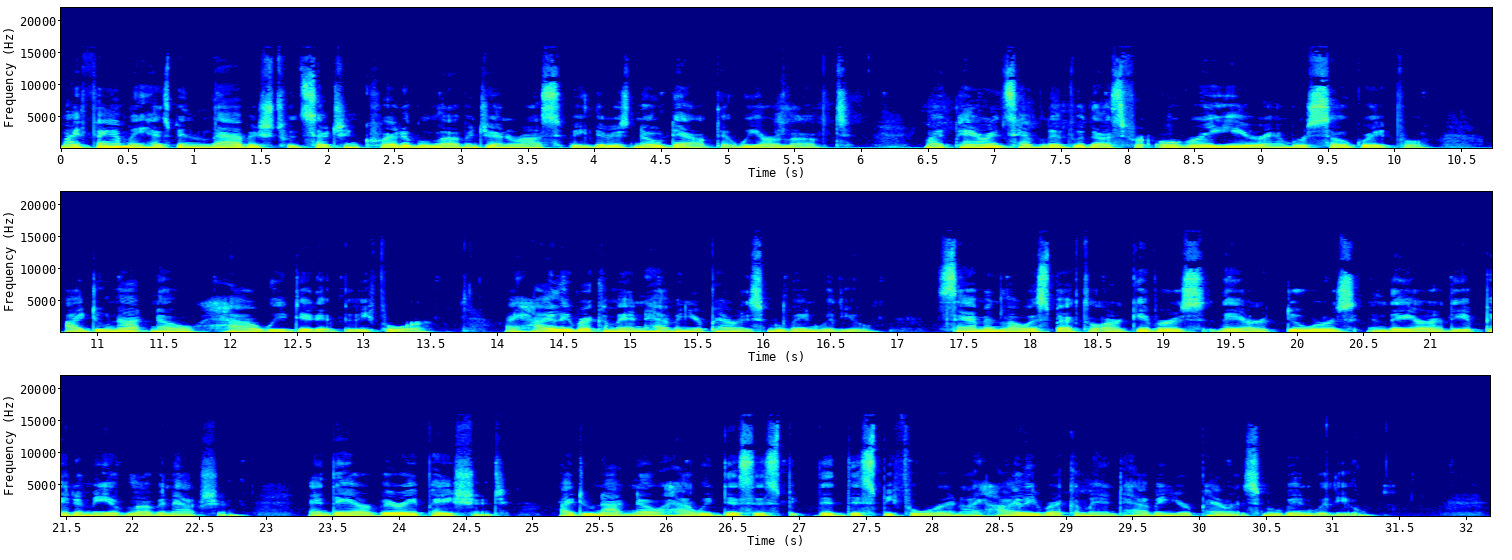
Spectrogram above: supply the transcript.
My family has been lavished with such incredible love and generosity, there is no doubt that we are loved. My parents have lived with us for over a year and we're so grateful. I do not know how we did it before. I highly recommend having your parents move in with you. Sam and Lois Bechtel are givers, they are doers, and they are the epitome of love in action. And they are very patient. I do not know how we did this, before, and I highly recommend having your parents move in with you.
